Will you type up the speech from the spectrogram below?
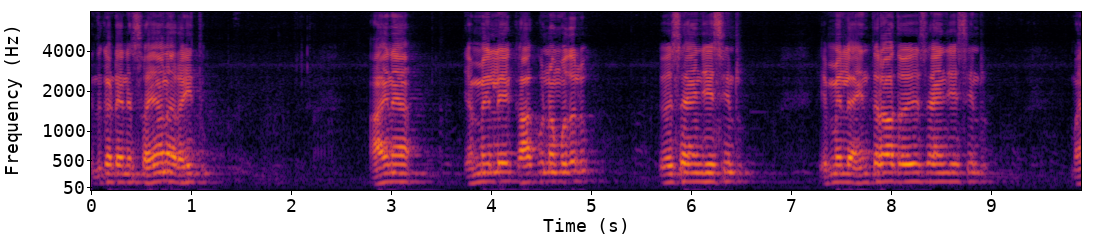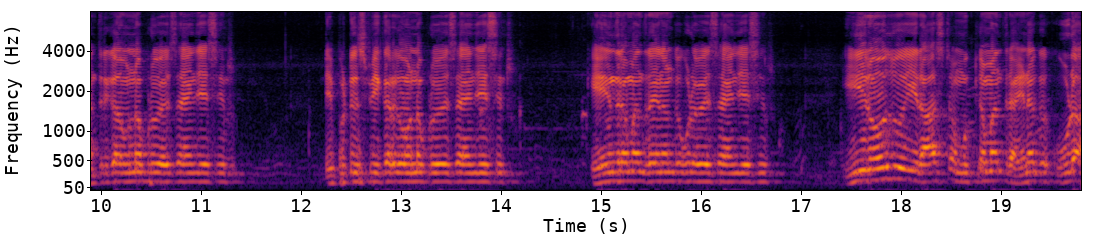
ఎందుకంటే ఆయన స్వయాన రైతు. ఆయన ఎమ్మెల్యే కాకుండా మొదలు వ్యవసాయం చేసిండ్రు. ఎమ్మెల్యే అయిన తర్వాత వ్యవసాయం చేసిండ్రు. మంత్రిగా ఉన్నప్పుడు వ్యవసాయం చేసిండ్రు. డిప్యూటీ స్పీకర్గా ఉన్నప్పుడు వ్యవసాయం చేసిండ్రు. కేంద్ర మంత్రి అయినాక కూడా వ్యవసాయం చేసిండ్రు. ఈరోజు ఈ రాష్ట్ర ముఖ్యమంత్రి అయినాక కూడా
